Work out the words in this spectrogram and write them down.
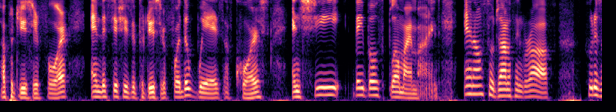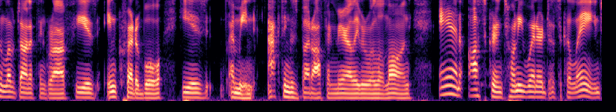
a producer for. And this year she's a producer for The Wiz, of course. And she, they both blow my mind. And also Jonathan Groff, who doesn't love Jonathan Groff? He is incredible. He is, I mean, acting his butt off in Merrily We Roll Along. And Oscar and Tony winner Jessica Lange,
